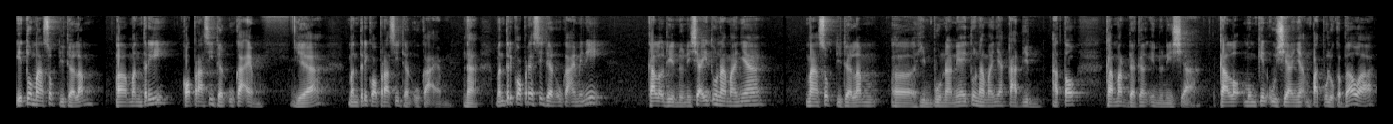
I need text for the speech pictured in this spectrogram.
itu masuk di dalam uh, Menteri Koperasi dan UKM, ya, Menteri Koperasi dan UKM. Nah, Menteri Koperasi dan UKM ini kalau di Indonesia itu namanya masuk di dalam uh, himpunannya itu namanya Kadin atau Kamar Dagang Indonesia. Kalau mungkin usianya 40 ke bawah,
